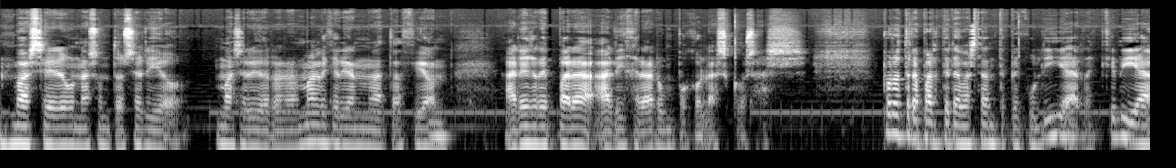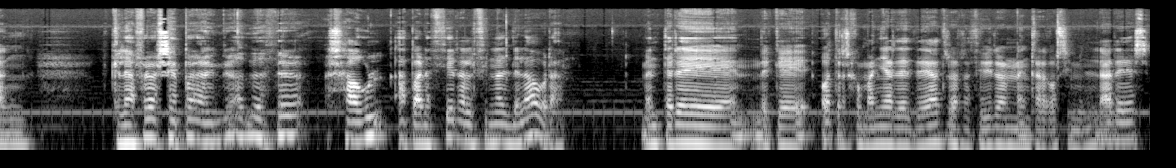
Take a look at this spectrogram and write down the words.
va a ser un asunto serio, más serio de lo normal, querían una actuación alegre para aligerar un poco las cosas. Por otra parte era bastante peculiar, querían que la frase para engrandecer Saúl apareciera al final de la obra. Me enteré de que otras compañías de teatro recibieron encargos similares.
